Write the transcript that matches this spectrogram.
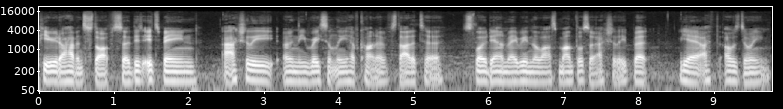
period, I haven't stopped. So this, it's been I actually only recently have kind of started to slow down, maybe in the last month or so, actually. But yeah, I, I was doing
